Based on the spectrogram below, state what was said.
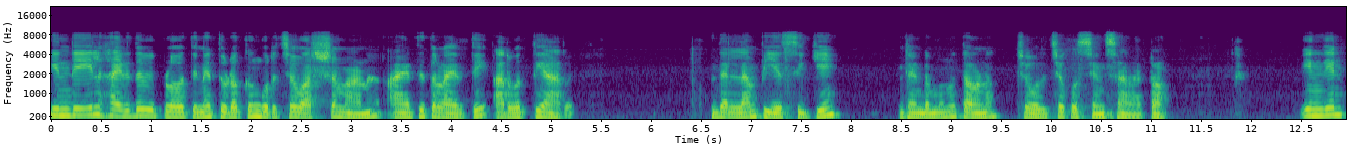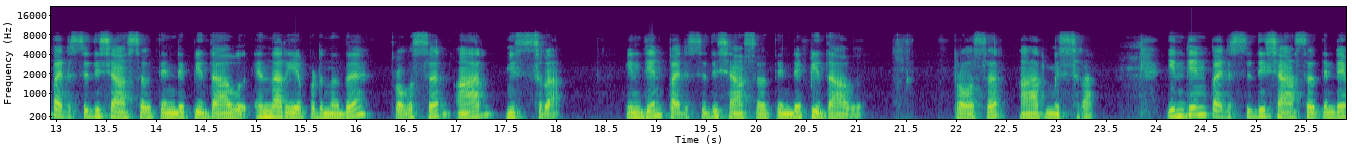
ഇന്ത്യയിൽ ഹരിത വിപ്ലവത്തിന് തുടക്കം കുറിച്ച വർഷമാണ് ആയിരത്തി തൊള്ളായിരത്തി അറുപത്തി ആറ് ഇതെല്ലാം പി എസ് സിക്ക് രണ്ട് മൂന്ന് തവണ ചോദിച്ച ക്വസ്റ്റ്യൻസ് ആണ് കേട്ടോ ഇന്ത്യൻ പരിസ്ഥിതി ശാസ്ത്രത്തിന്റെ പിതാവ് എന്നറിയപ്പെടുന്നത് പ്രൊഫസർ ആർ മിശ്ര. ഇന്ത്യൻ പരിസ്ഥിതി ശാസ്ത്രത്തിന്റെ പിതാവ് പ്രൊഫസർ ആർ മിശ്ര. ഇന്ത്യൻ പരിസ്ഥിതി ശാസ്ത്രത്തിന്റെ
